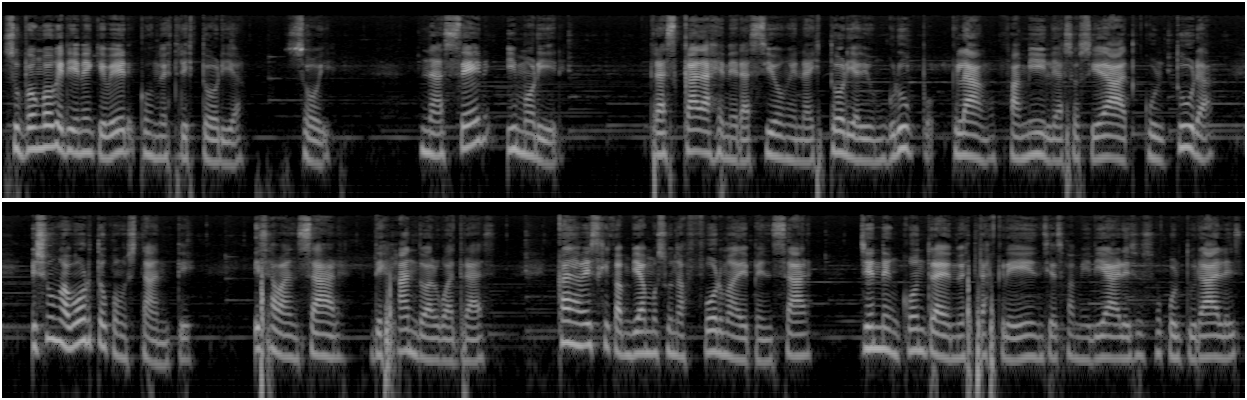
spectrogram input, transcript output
Supongo que tiene que ver con nuestra historia. Soy. Nacer y morir. Tras cada generación en la historia de un grupo, clan, familia, sociedad, cultura, es un aborto constante. Es avanzar dejando algo atrás. Cada vez que cambiamos una forma de pensar, yendo en contra de nuestras creencias familiares o culturales,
